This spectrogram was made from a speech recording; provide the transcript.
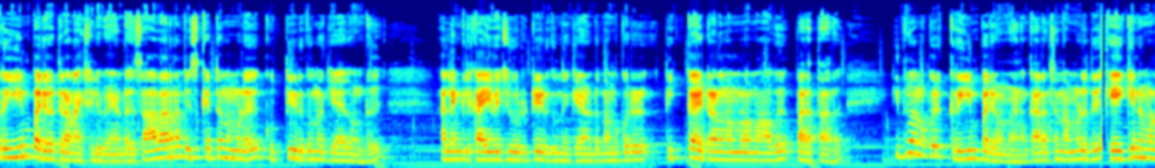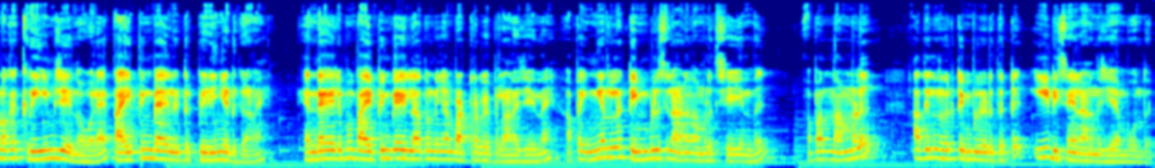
ക്രീം പരുവത്തിലാണ് ആക്ച്വലി വേണ്ടത്. സാധാരണ ബിസ്ക്കറ്റ് നമ്മൾ കുത്തി എടുക്കുന്നൊക്കെ ആയതുകൊണ്ട് അല്ലെങ്കിൽ കൈവച്ച് ഉരുട്ടി എടുക്കുന്നൊക്കെ ആയതുകൊണ്ട് നമുക്കൊരു തിക്കായിട്ടാണ് നമ്മളെ മാവ് പരത്താറ്. ഇത് നമുക്കൊരു ക്രീം പരുവം വേണം. കാരണം വെച്ചാൽ നമ്മളിത് കേക്കിന്റെ മുകളൊക്കെ ക്രീം ചെയ്യുന്ന പോലെ പൈപ്പിംഗ് ബാഗിലിട്ട് പിഴിഞ്ഞെടുക്കുകയാണേ എന്റെ കയ്യിലിപ്പം പൈപ്പിംഗ് ബാഗ് ഇല്ലാത്തതുകൊണ്ട് ഞാൻ ബട്ടർ പേപ്പറിലാണ് ചെയ്യുന്നത് അപ്പോൾ ഇങ്ങനെയുള്ള ടിമ്പിൾസിലാണ് നമ്മൾ ചെയ്യുന്നത്. അപ്പം നമ്മൾ അതിൽ നിന്ന് ഒരു ടിമ്പിൾ എടുത്തിട്ട് ഈ ഡിസൈനിലാണ് ഇന്ന് ചെയ്യാൻ പോകുന്നത്.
